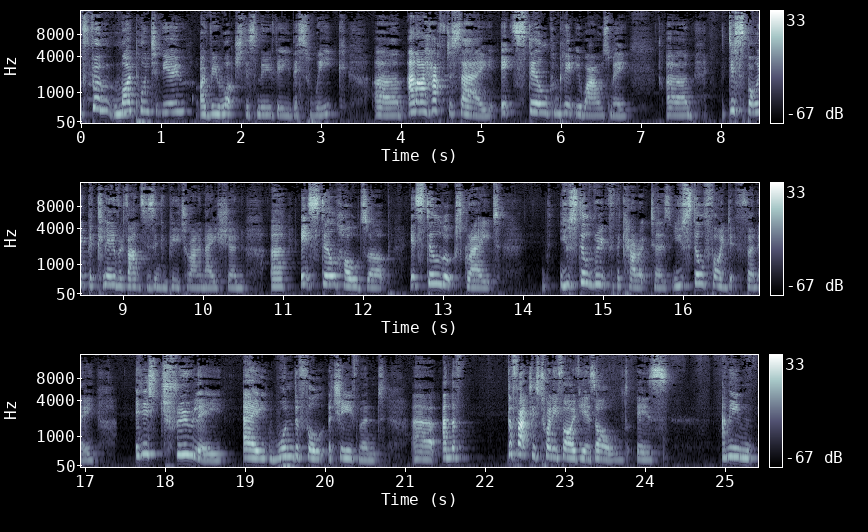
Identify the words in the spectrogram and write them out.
from my point of view, I rewatched this movie this week, um, and I have to say, it still completely wows me. Um, despite the clear advances in computer animation, uh, it still holds up. It still looks great. You still root for the characters. You still find it funny. It is truly a wonderful achievement, uh, and the the fact it's 25 years old is, I mean,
